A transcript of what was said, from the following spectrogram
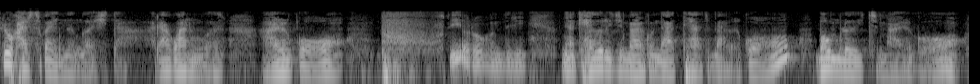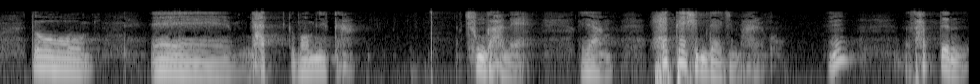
로갈 수가 있는 것이다. 라고 하는 것을 알고, 부디 여러분들이 그냥 게으르지 말고, 나태하지 말고, 머물러 있지 말고, 또, 에, 낫, 그 뭡니까? 중간에 그냥 해태심 되지 말고, 에? 삿된,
